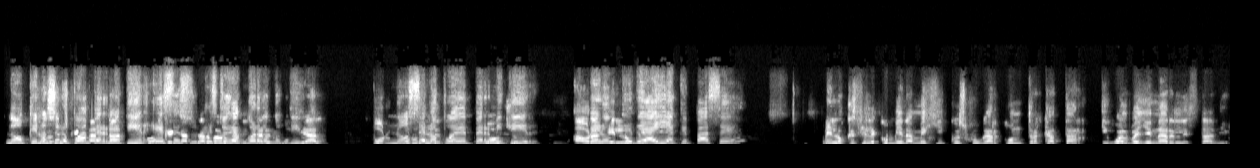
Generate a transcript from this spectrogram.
No, que no se lo puedan Qatar- permitir, ese es, estoy de acuerdo contigo. Por- no por se lo puede permitir. Ahora, pero en lo que de ahí sí- a que pase, en lo que sí le conviene a México es jugar contra Qatar. Igual va a llenar el estadio.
